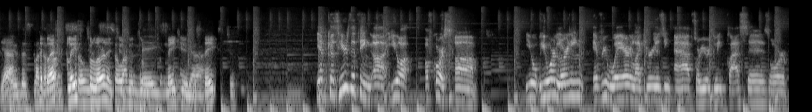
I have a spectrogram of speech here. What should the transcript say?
Yeah. This The best place so- to learn it, so to, to, to, to amazing, make yeah. mistakes. To, Yeah, because here's the thing. Uh, you are, of course, uh, you you are learning everywhere. Like you're using apps, or you're doing classes, or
